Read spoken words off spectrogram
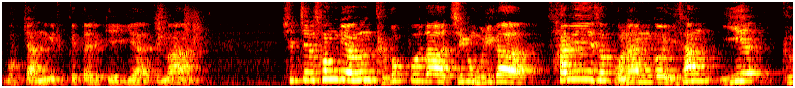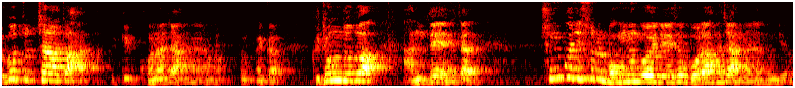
먹지 않는 게 좋겠다 이렇게 얘기하지만 실제로 성경은 그것보다 지금 우리가 사회에서 권하는 거 이상 이해 그것조차도 아- 권하지 않아요. 그러니까 그 정도도 안 돼. 그러니까 충분히 술을 먹는 거에 대해서 뭐라 하지 않아요, 성경은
